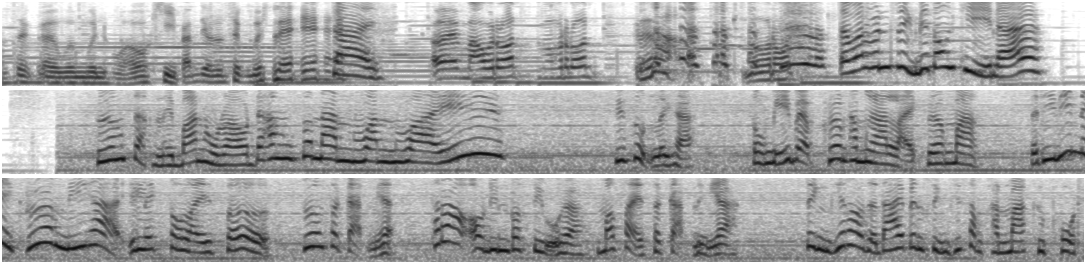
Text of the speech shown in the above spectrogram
รู้สึกเออมึนมึนหัวโอ้ขี่แป๊บเดียวรู้สึกมึนเลย ใช่ เอ้ยเมารถเมารถเออเมารถ แต่ว่าเป็นสิ่งที่ต้องขี่นะเครื่องจักรในบ้านของเราดังสนั่นหวันไหวที่สุดเลยค่ะ ตรงนี้แบบเครื่องทำงานหลายเครื่องมาก แต่ทีนี้ในเครื่องนี้ค่ะ electrolyzer เครื่องสกัดเนี่ยถ้าเราเอาดินประสิวค่ะมาใส่สกัดอย่างเงี้ยสิ่งที่เราจะได้เป็นสิ่งที่สำคัญมากคือโพแท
